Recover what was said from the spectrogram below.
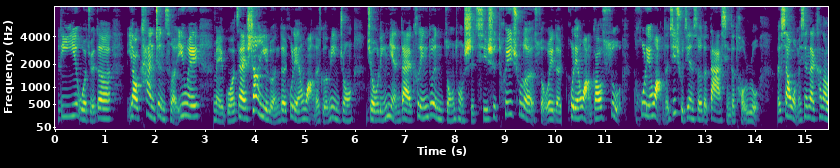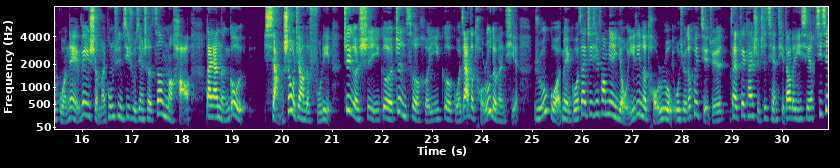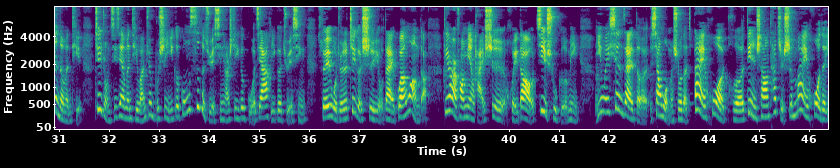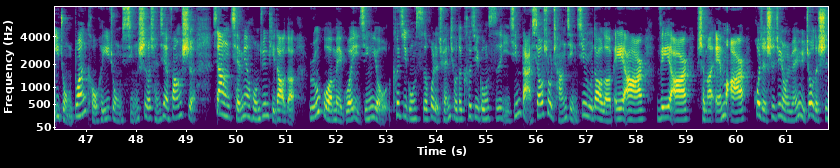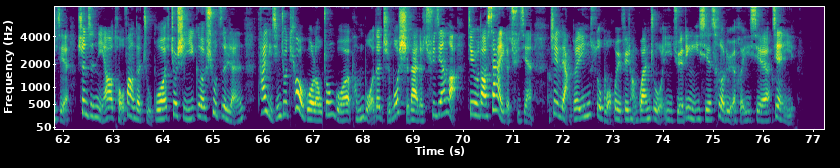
第一，我觉得要看政策，因为美国在上一轮的互联网的革命中，九零年代克林顿总统时期是推出了所谓的互联网高速、互联网的基础建设的大型的投入。呃，像我们现在看到国内为什么通讯基础建设这么好，大家能够。享受这样的福利，这个是一个政策和一个国家的投入的问题。如果美国在这些方面有一定的投入，我觉得会解决在最开始之前提到的一些基建的问题。这种基建问题完全不是一个公司的决心，而是一个国家一个决心。所以我觉得这个是有待观望的。第二方面还是回到技术革命，因为现在的像我们说的带货和电商，它只是卖货的一种端口和一种形式和呈现方式。像前面红军提到的。如果美国已经有科技公司或者全球的科技公司已经把销售场景进入到了 AR、VR、什么 MR，或者是这种元宇宙的世界，甚至你要投放的主播就是一个数字人，他已经就跳过了中国蓬勃的直播时代的区间了，进入到下一个区间。这两个因素我会非常关注，以决定一些策略和一些建议。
